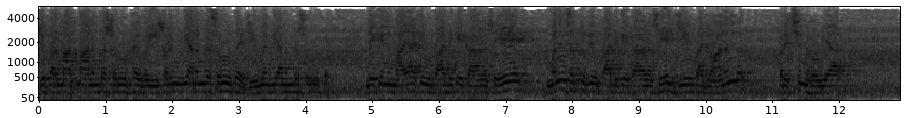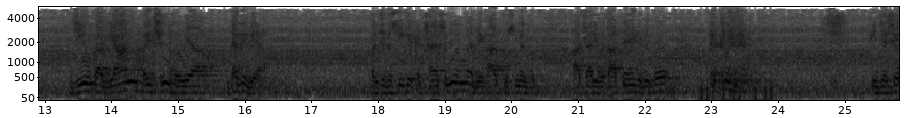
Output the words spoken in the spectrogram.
जो परमात्मा आनंद स्वरूप है, वही ईश्वर में भी आनंद स्वरूप है, जीव में भी आनंद स्वरूप है। लेकिन माया की उपाधि के कारण से मन सत्व की उपाधि के कारण से जीव का जो आनंद परिच्छिन्न हो गया, जीव का ज्ञान परिच्छिन्न हो गया, ढक गया। पंचदशी की कक्षाएँ सुनी उनने देखा तो उसमें आचार्य बताते हैं कि देखो, कि जैसे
